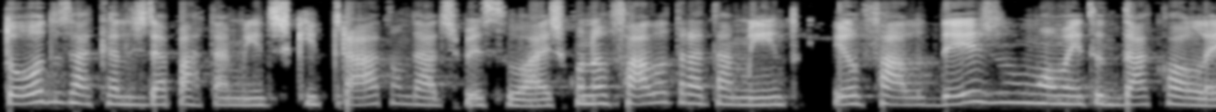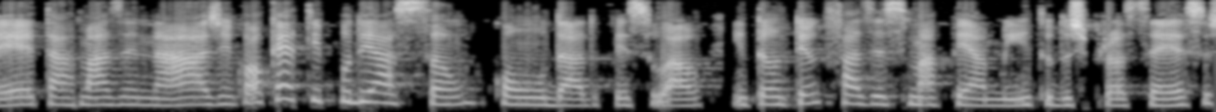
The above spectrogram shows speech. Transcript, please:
todos aqueles departamentos que tratam dados pessoais. Quando eu falo tratamento, eu falo desde o momento da coleta, armazenagem, qualquer tipo de ação com o dado pessoal. Então, eu tenho que fazer esse mapeamento dos processos,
